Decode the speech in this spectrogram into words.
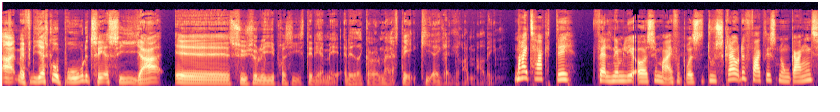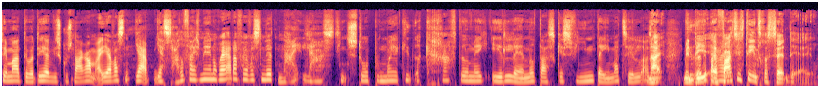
Nej, men fordi jeg skulle bruge det til at sige, jeg øh, synes jo lige præcis det der med, at det hedder girl mass, det giver ikke rigtig ret meget mening. Nej tak, det faldt nemlig også mig for brystet. Du skrev det faktisk nogle gange til mig, at det var det her, vi skulle snakke om, og jeg var sådan, jeg, jeg startede faktisk med at ignorere dig, for jeg var sådan lidt, nej Lars, din store boomer, jeg gider kraftet med ikke et eller andet, der skal svine damer til. Og Nej, så men det bare er faktisk det interessante er jo,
